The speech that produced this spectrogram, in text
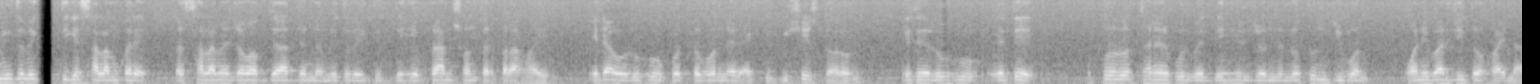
মৃত ব্যক্তিকে সালাম করে, তার সালামের জবাব দেওয়ার জন্য মৃত ব্যক্তির দেহে প্রাণ সঞ্চার করা হয়। এটাও রুহু প্রত্যবনের একটি বিশেষ ধরন। এতে রুহু, এতে পুনরুত্থানের পূর্বে দেহের জন্য নতুন জীবন অনিবার্জিত হয় না।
